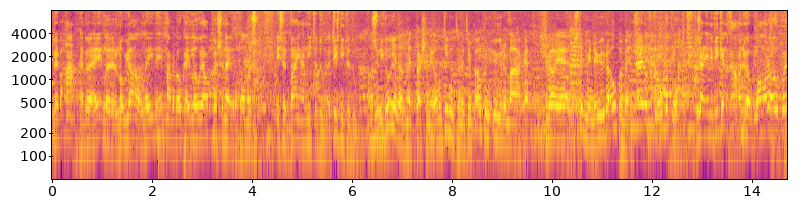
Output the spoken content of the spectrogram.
we hebben A, hebben we hele loyale leden, maar we hebben ook heel loyaal personeel. Want anders is het bijna niet te doen. Het is niet te doen. Hoe doe je dat met personeel? Want die moeten natuurlijk ook hun uren maken, terwijl je een stuk minder uren open bent. Nee, dat klopt, dat klopt. We zijn in de weekenden gaan we nu ook langer open.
